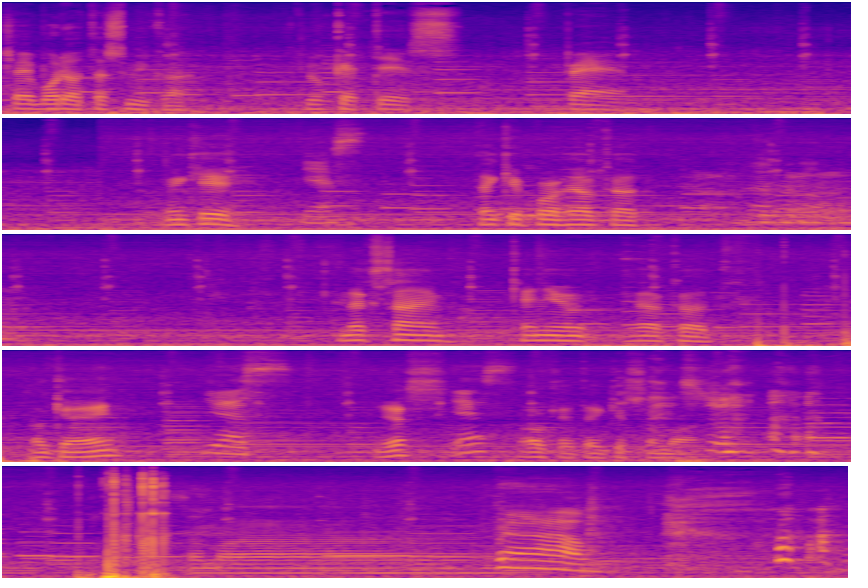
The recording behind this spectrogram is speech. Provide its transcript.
제 머리 어떻습니까? Look at this. Bam. Winky, Yes. thank you for haircut. Next time, can you haircut again? Yes. Yes? Yes. Okay, thank you so much. Bye. Bravo.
